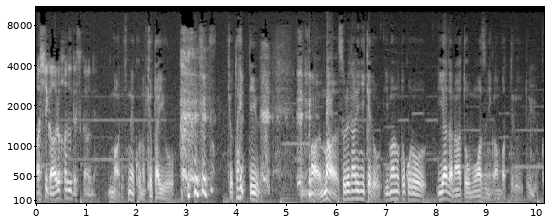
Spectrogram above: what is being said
足があるはずですからね。まあですねこの巨体を。巨体っていうのまあまあそれなりにけど今のところ嫌だなと思わずに頑張ってるというか、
